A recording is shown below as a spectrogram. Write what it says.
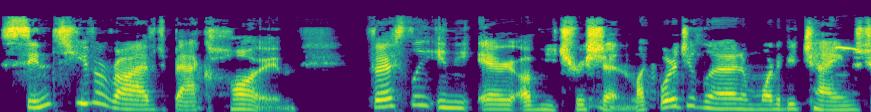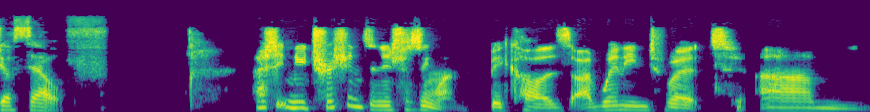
since you've arrived back home. Firstly, in the area of nutrition, like what did you learn and what have you changed yourself? Actually, nutrition's an interesting one because I went into it. Um,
